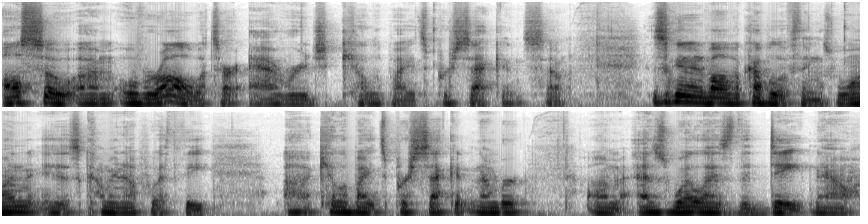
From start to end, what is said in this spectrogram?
Also, um, overall, what's our average kilobytes per second? So this is going to involve a couple of things. One is coming up with the uh, kilobytes per second number, um, as well as the date. Now,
